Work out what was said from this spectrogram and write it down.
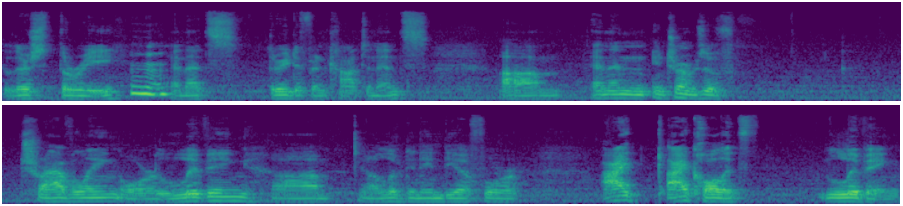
So there's 3 Mhm. and that's three different continents. Um, and then in terms of traveling or living, um, you know, I lived in India for, I I call it living.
